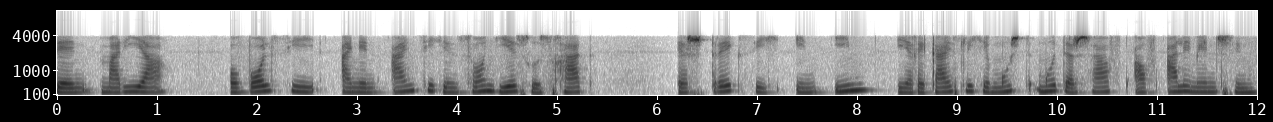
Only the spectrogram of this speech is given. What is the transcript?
Denn Maria, obwohl sie einen einzigen Sohn Jesus hat, erstreckt sich in ihm ihre geistliche Mutterschaft auf alle Menschen,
